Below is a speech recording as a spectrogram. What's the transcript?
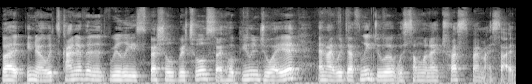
But you know, it's kind of a really special ritual, so I hope you enjoy it, and I would definitely do it with someone I trust by my side.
